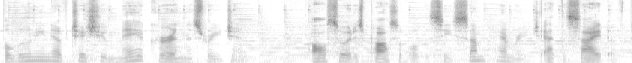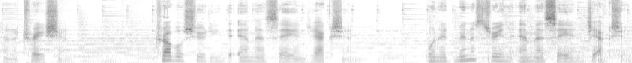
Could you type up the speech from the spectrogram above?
Ballooning of tissue may occur in this region. Also, it is possible to see some hemorrhage at the site of penetration. Troubleshooting the MSA injection. When administering the MSA injection,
